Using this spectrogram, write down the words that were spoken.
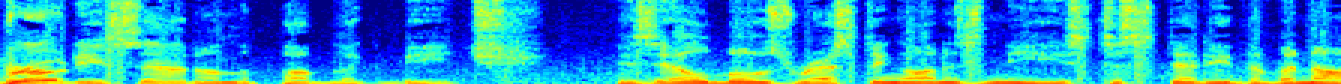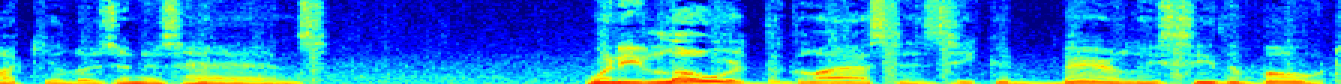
Brody sat on the public beach, his elbows resting on his knees to steady the binoculars in his hands. When he lowered the glasses, he could barely see the boat,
